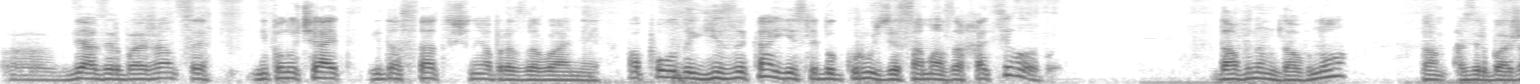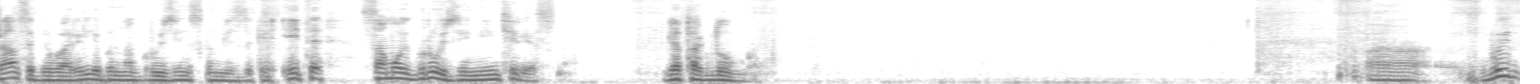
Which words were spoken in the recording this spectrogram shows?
э, где азербайджанцы не получают и достаточное образование. По поводу языка, если бы Грузия сама захотела бы, давным-давно там азербайджанцы говорили бы на грузинском языке. Это самой Грузии неинтересно. Я так думаю. А, вы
